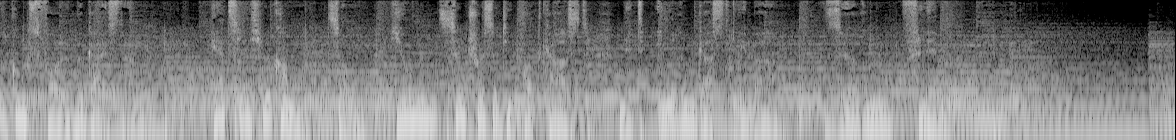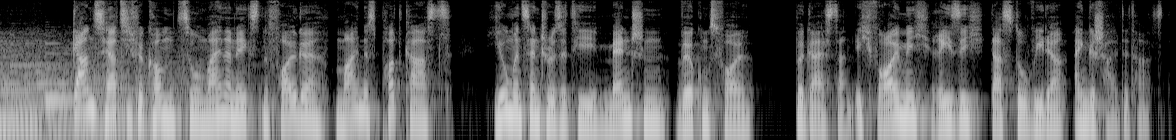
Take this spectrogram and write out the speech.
wirkungsvoll begeistern. Herzlich willkommen zum Human Centricity Podcast mit Ihrem Gastgeber Sören Flimm. Ganz herzlich willkommen zu meiner nächsten Folge meines Podcasts Human Centricity Menschen wirkungsvoll begeistern. Ich freue mich riesig, dass du wieder eingeschaltet hast.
